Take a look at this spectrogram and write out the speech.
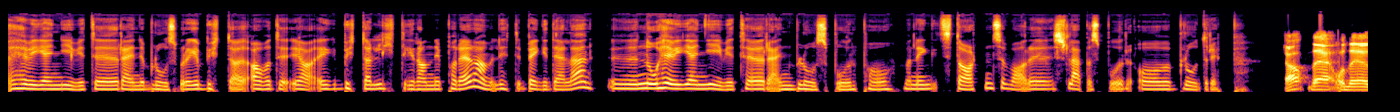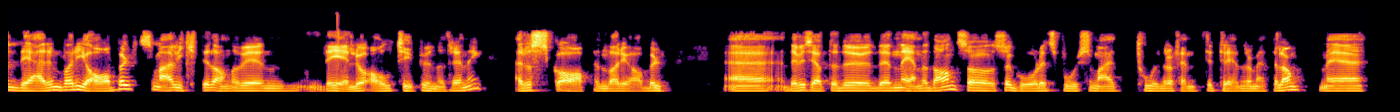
har jeg gjengitt til rene blodspor. Jeg bytta av og til, ja, jeg bytta litt grann på det, da, litt begge deler. Uh, nå har jeg gjengitt til ren blodspor på, men i starten så var det slepespor og bloddrypp. Ja, det, og det, det, er en variabel som er viktig da, når vi, det gjelder jo all type hundetrening, er å skape en variabel. Eh, Dvs. Si at du, den ene dagen så, så, går det et spor som er 250-300 meter lang med,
